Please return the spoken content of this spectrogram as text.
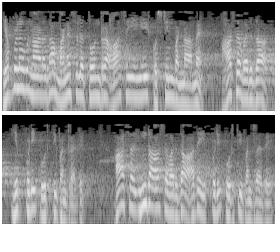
எவ்வளவு நாளதான் மனசுல தோன்ற ஆசையையே கொஸ்டின் பண்ணாம ஆசை வருதா? எப்படி பூர்த்தி பண்றது? ஆசை இந்த ஆசை வருதா? அதை எப்படி பூர்த்தி பண்றது.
